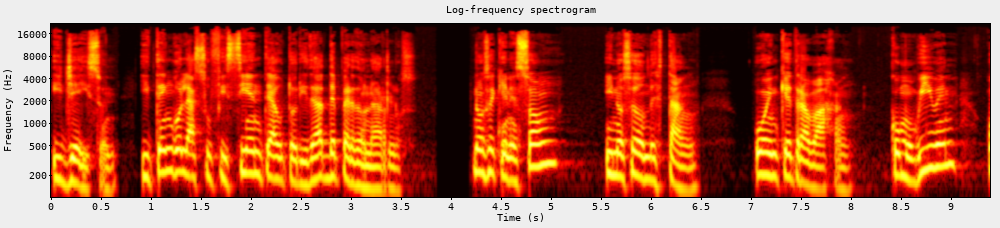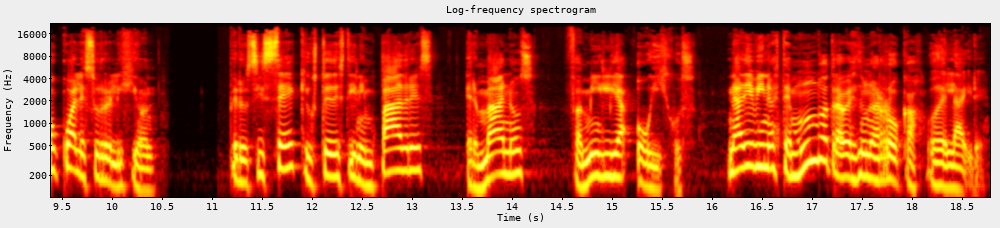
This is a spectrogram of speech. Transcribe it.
y Jason, y tengo la suficiente autoridad de perdonarlos. No sé quiénes son y no sé dónde están, o en qué trabajan, cómo viven o cuál es su religión. Pero sí sé que ustedes tienen padres, hermanos, familia o hijos. Nadie vino a este mundo a través de una roca o del aire.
